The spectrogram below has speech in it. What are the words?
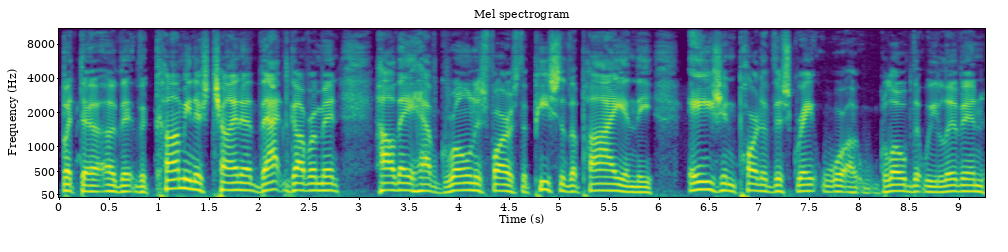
but the, uh, the, the communist China, that government, how they have grown as far as the piece of the pie in the Asian part of this great uh, globe that we live in,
